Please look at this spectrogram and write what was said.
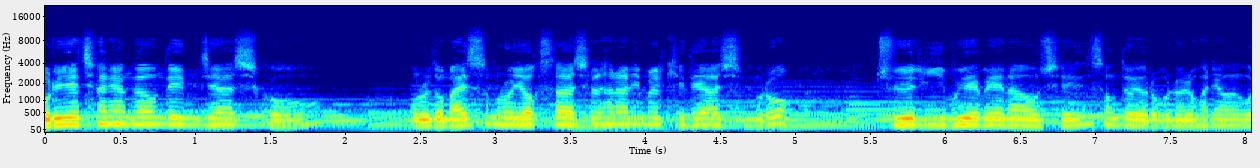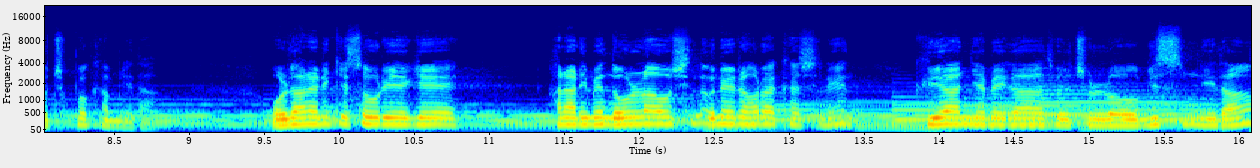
우리의 찬양 가운데 임재하시고 오늘도 말씀으로 역사하실 하나님을 기대하심으로 주일 2부 예배에 나오신 성도 여러분을 환영하고 축복합니다. 오늘도 하나님께서 우리에게 하나님의 놀라우신 은혜를 허락하시는 귀한 예배가 될 줄로 믿습니다.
